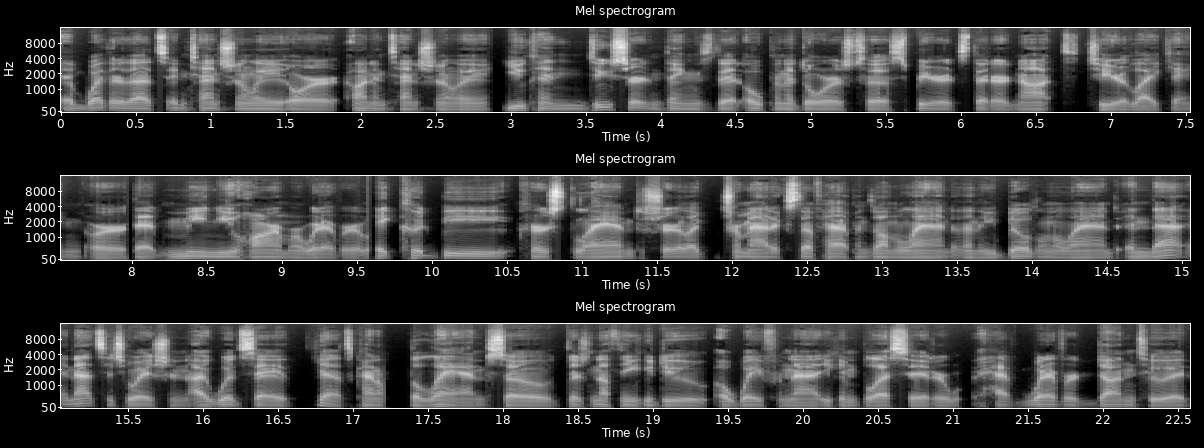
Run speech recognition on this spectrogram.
eh, whether that's intentionally or unintentionally. You can do certain things that open the doors to spirits that are not to your liking or that mean you harm or whatever. It could be cursed land, sure, like traumatic stuff happens on the land and then you build on the land. And that, in that situation, I would say, yeah, it's kind of the land. So there's nothing you can do away from that. You can bless it or have whatever done to it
